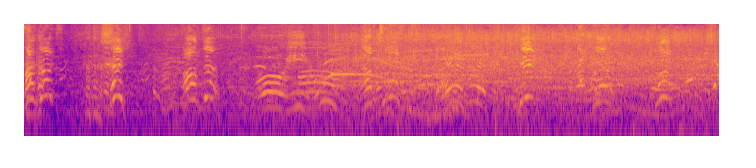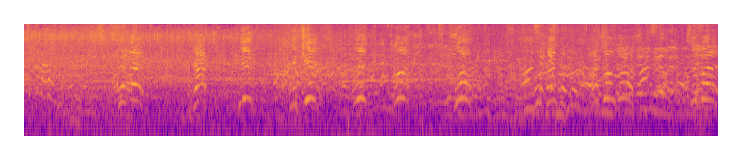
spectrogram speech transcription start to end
Lan dört. Beş. Altı. Oo iyi. Oo. Yaptın. Evet evet. Bir. İki. Dört. Sıfır. Yap. Bir. iki, Üç. Vur. Vur. Vur kanka dur. Kaç oldu? Sıfır.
